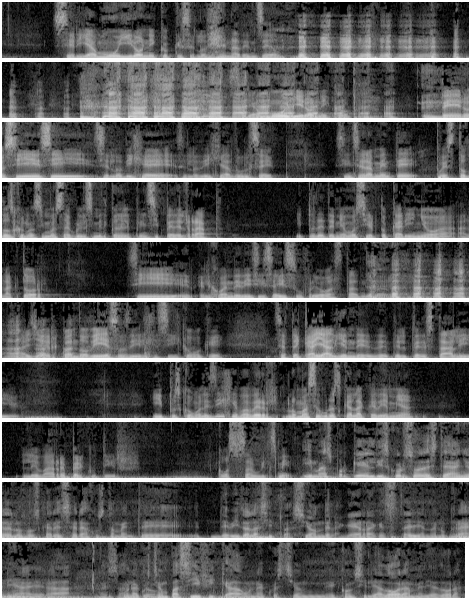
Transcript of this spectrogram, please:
Sería muy irónico que se lo dieran a Denzel. Sería muy irónico. Pero sí, sí, se lo dije, se lo dije a Dulce. Sinceramente, pues todos conocimos a Will Smith con el príncipe del rap. Y pues le teníamos cierto cariño a- al actor. Sí, el, el Juan de 16 sufrió bastante ayer. Cuando vi eso, sí dije, sí, como que se te cae alguien de- de- del pedestal y, y pues como les dije, va a haber, lo más seguro es que a la academia le va a repercutir cosas a Will Smith. Y más porque el discurso de este año de los Óscares era justamente debido a la situación de la guerra que se está viviendo en Ucrania, era exacto. una cuestión pacífica, una cuestión eh, conciliadora, mediadora.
